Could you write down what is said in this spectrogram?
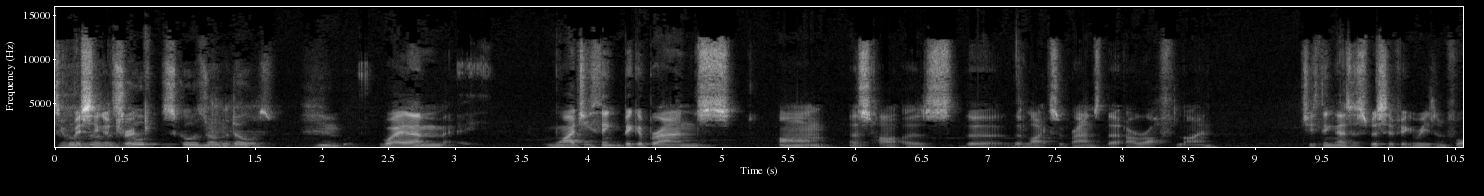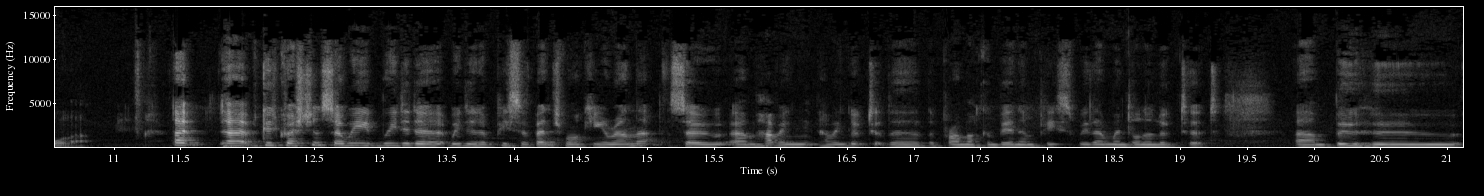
You're missing a trick. score- scores are on the doors. Why, um, why do you think bigger brands aren't as hot as the, the likes of brands that are offline? Do you think there's a specific reason for that? Uh, uh, good question. So we, we did a we did a piece of benchmarking around that. So um, having having looked at the the Primark and B&M piece, we then went on and looked at um, Boohoo,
